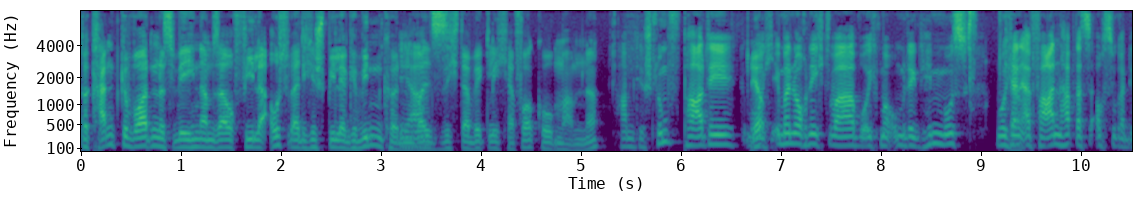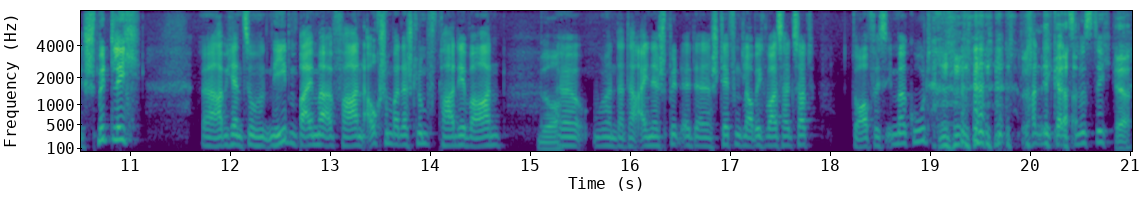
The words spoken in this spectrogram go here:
bekannt geworden. Deswegen haben sie auch viele auswärtige Spieler gewinnen können, Ja. weil sie sich da wirklich hervorgehoben haben. Ne? Haben die Schlumpfparty, wo Ja. ich immer noch nicht war, wo ich mal unbedingt hin muss, wo ich dann erfahren habe, dass auch sogar die Schmidtlich, äh, habe ich dann so nebenbei mal erfahren, auch schon bei der Schlumpfparty waren. Äh, wo dann der eine, äh, der Steffen, glaube ich, war, hat gesagt, Dorf ist immer gut. Fand ich ganz lustig. ja.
